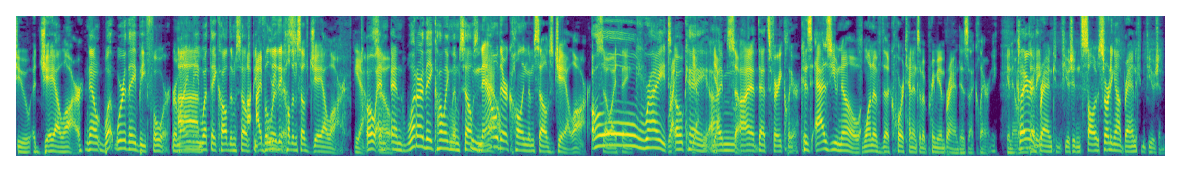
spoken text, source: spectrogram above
to JLR. Now, what were they before? Remind Um, me what they called themselves I, before. I believe they this. called themselves JLR. Yeah. Oh, so and and what are they calling themselves now, now? they're calling themselves JLR. Oh, so I think. right. Right. Okay. Yeah. Yeah. I'm. So- I, that's very clear. Because as you know, one of the core tenets of a premium brand is uh, clarity. You know, uh, Clarity. brand confusion, sol- sorting out brand confusion.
